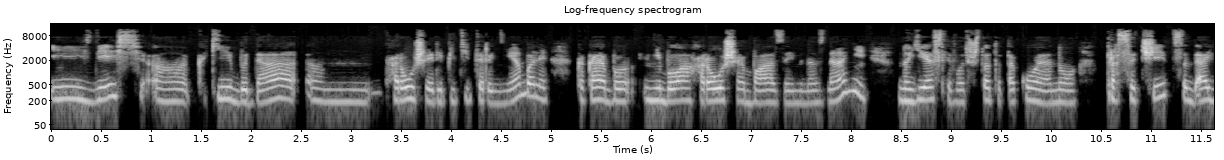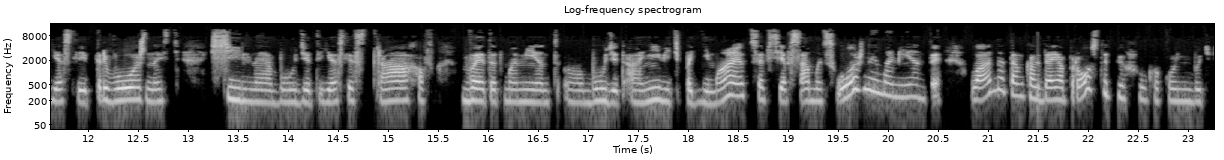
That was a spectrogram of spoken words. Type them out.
И здесь э, какие бы, да, эм, хорошие репетиторы не были, какая бы ни была хорошая база именно знаний, но если вот что-то такое, оно просочится, да, если тревожность сильная будет, если страхов в этот момент э, будет, а они ведь поднимаются все в самые сложные моменты. Ладно, там, когда я просто пишу какую-нибудь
